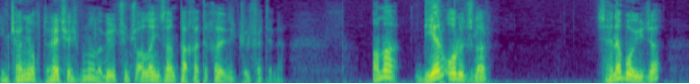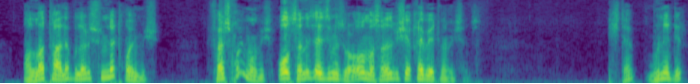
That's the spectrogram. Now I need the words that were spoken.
İmkanı yoktur. Her çeşit bunu olabilir. Çünkü Allah insanın takati kadar külfet eder. Ama diğer oruçlar sene boyunca Allah Teala bunları sünnet koymuş. Fers koymamış. Olsanız ecriniz var. Olmasanız bir şey kaybetmemişsiniz. İşte bu nedir?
